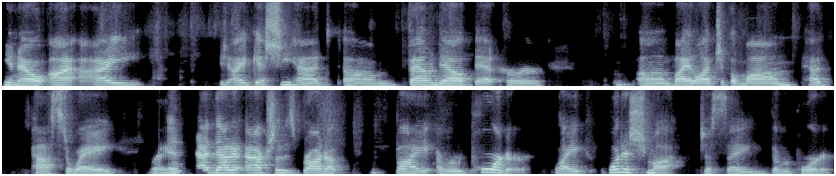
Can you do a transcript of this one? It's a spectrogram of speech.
You know, I I I guess she had um, found out that her um, biological mom had passed away. Right. And that actually was brought up by a reporter. Like, what a schmuck, just saying, the reporter.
